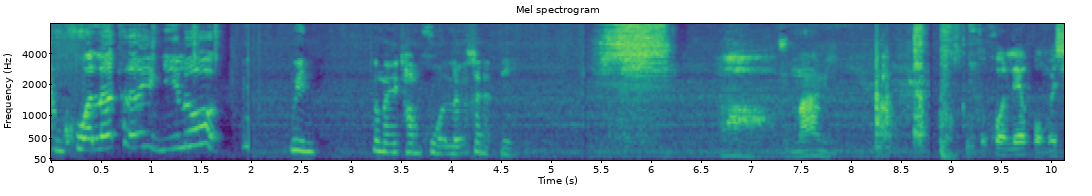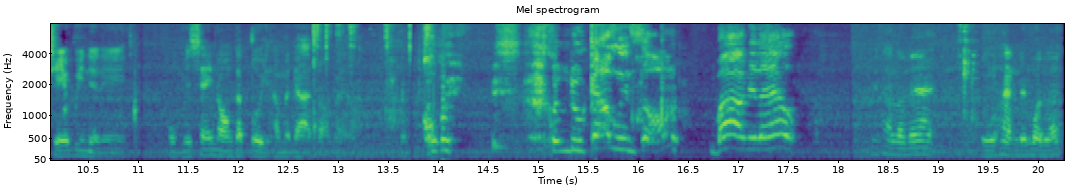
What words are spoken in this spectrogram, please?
ทำครัวเลอะเทอะอย่างนี้ลูก วินทำไมทำครัวเลอะขนาดนี้อ่ามามี ทุกคนเรียกผมว่าเชฟวินเดี๋ยวนี้ ผมไม่ใช่น้องกระตุยธรรมดาต่อไปแล้วโอ้ยคนดูเก้าหมื่นสองบ้าไปแล้ว ไม่ทันแล้วแม่หนูหั่นไปหมดแล้ว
